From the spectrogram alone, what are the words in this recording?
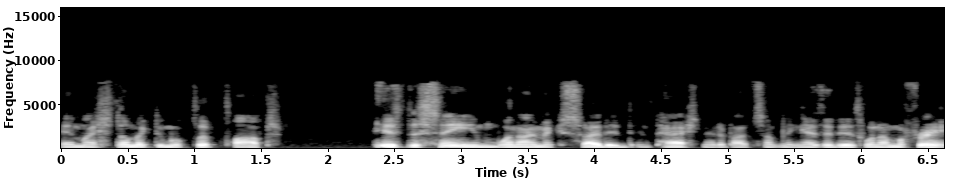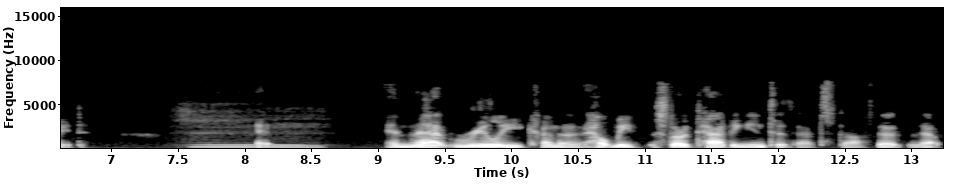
and my stomach doing flip flops, is the same when I'm excited and passionate about something as it is when I'm afraid. Mm and that really kind of helped me start tapping into that stuff. That that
